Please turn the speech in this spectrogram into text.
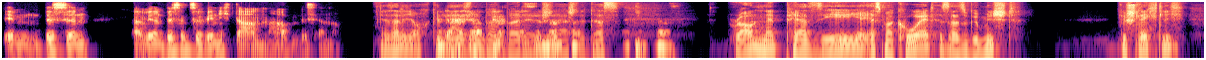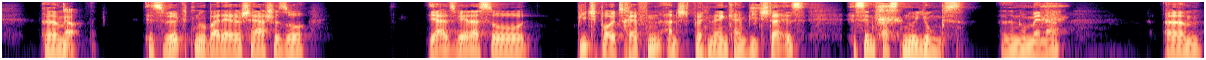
eben ein bisschen, äh, wir ein bisschen zu wenig Damen haben bisher noch. Das hatte ich auch gelesen bei, bei der Recherche, dass RoundNet per se ja erstmal Co-Ed ist, also gemischt, geschlechtlich. Ähm, ja. Es wirkt nur bei der Recherche so, ja, als wäre das so Beachboy-Treffen, wenn kein Beach da ist. Es sind fast nur Jungs, also nur Männer. Ähm,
